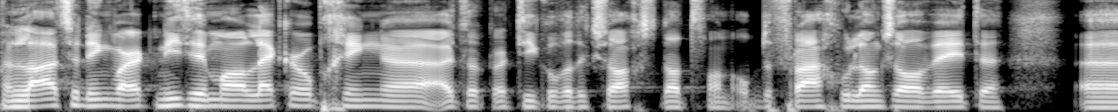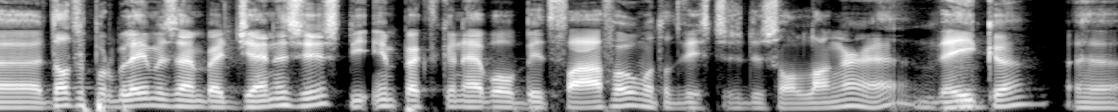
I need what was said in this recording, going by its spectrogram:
Een laatste ding waar ik niet helemaal lekker op ging eh, uit dat artikel wat ik zag, is dat van op de vraag hoe lang ze al weten eh, dat er problemen zijn bij Genesis die impact kunnen hebben op Bitfavo, want dat wisten ze dus al langer, hè? Mhm. weken. eh,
